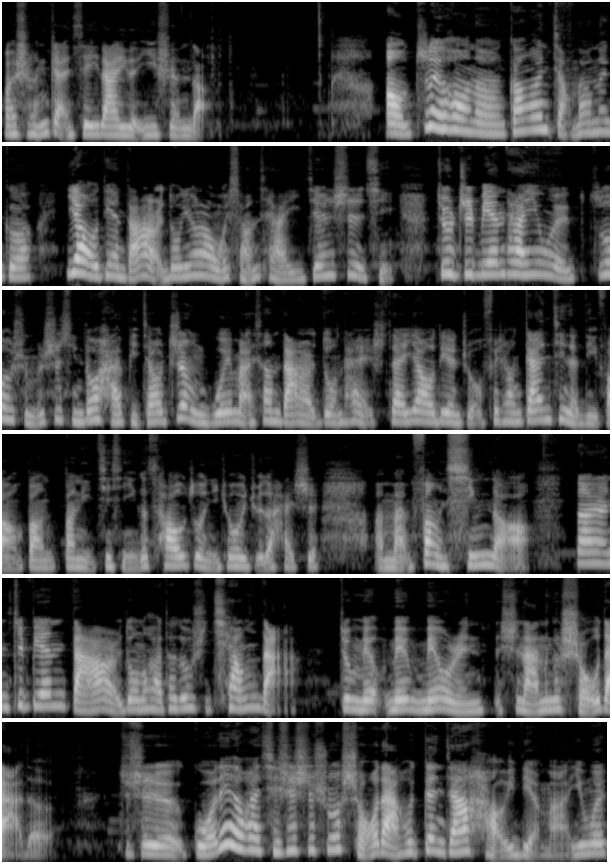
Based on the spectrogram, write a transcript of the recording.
我还是很感谢意大利的医生的。哦，最后呢，刚刚讲到那个药店打耳洞，又让我想起来一件事情，就这边他因为做什么事情都还比较正规嘛，像打耳洞，他也是在药店这种非常干净的地方帮帮你进行一个操作，你就会觉得还是啊蛮放心的啊。当然，这边打耳洞的话，它都是枪打。就没有没没有人是拿那个手打的，就是国内的话，其实是说手打会更加好一点嘛，因为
